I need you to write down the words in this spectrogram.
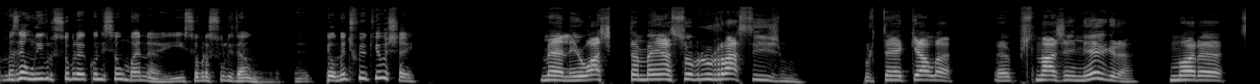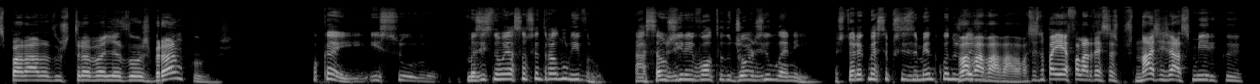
Mas é um livro sobre a condição humana e sobre a solidão. Pelo menos foi o que eu achei. Man, eu acho que também é sobre o racismo. Porque tem aquela uh, personagem negra que mora separada dos trabalhadores brancos. Ok, isso. Mas isso não é a ação central do livro. A ação gira em volta do George e do Lenny. A história começa precisamente quando os Vá, dois... vá, vá, vá. Vocês não podem a falar dessas personagens, a assumir que, que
